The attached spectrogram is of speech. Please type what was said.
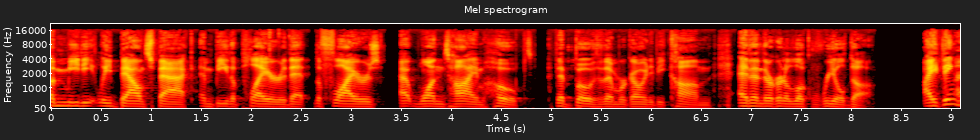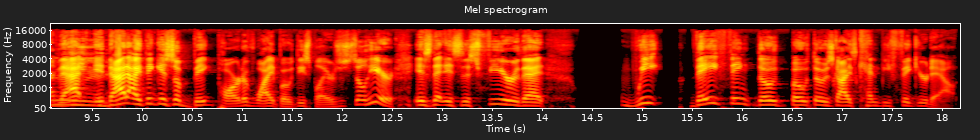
immediately bounce back and be the player that the Flyers at one time hoped that both of them were going to become, and then they're going to look real dumb. I think I that mean- that I think is a big part of why both these players are still here. Is that it's this fear that we they think though both those guys can be figured out.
